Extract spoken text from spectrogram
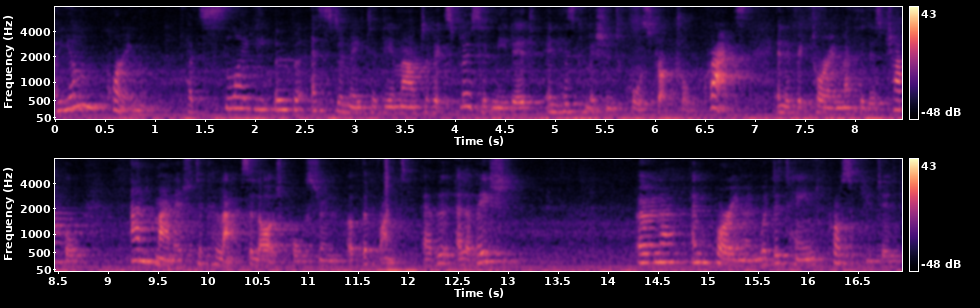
A young quarryman had slightly overestimated the amount of explosive needed in his commission to cause structural cracks in a Victorian Methodist chapel and managed to collapse a large portion of the front ele- elevation. Owner and quarryman were detained, prosecuted,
